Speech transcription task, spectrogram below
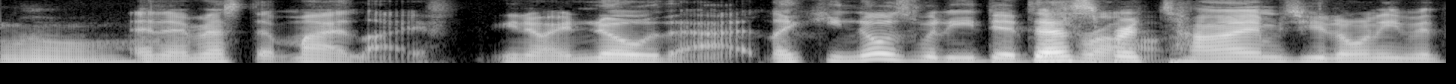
Oh. and I messed up my life. You know, I know that. Like he knows what he did. desperate wrong. times you don't even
